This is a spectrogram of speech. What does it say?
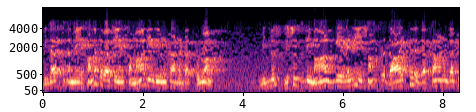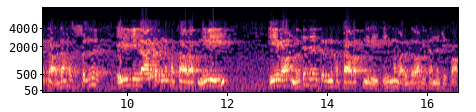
විදර්ශන මේ සමත වශයෙන් සමාධිය දිනු කරන්නටත් පුළුවන්. විදුස් විසුද්ධි මාර්ගයේ වෙන්නේ සම්ප්‍රදායික ගතානුගතික අදහස් වල එල්ලිලා කරන කතාවක් නෙවෙයි ඒවා නොදැන කරන කතාවක් නෙවෙයි. එහෙම වරදවා හිතන්නට එපා.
